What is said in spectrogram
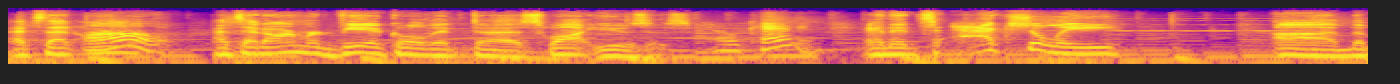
That's that. Armor, Oh. That's that armored vehicle that uh, SWAT uses, Okay. and it's actually uh, the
